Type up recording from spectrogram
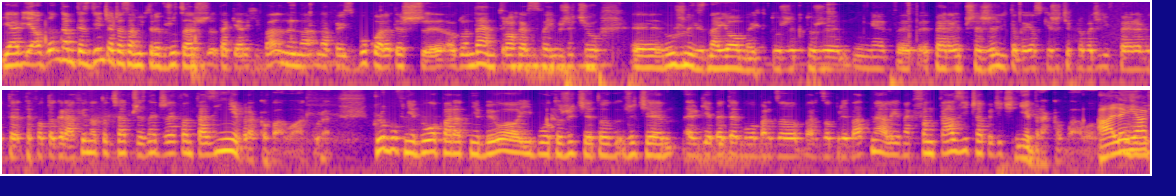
Ja, ja oglądam te zdjęcia czasami, które wrzucasz, takie archiwalne na, na Facebooku, ale też e, oglądałem trochę w swoim życiu e, różnych znajomych, którzy, którzy w PRL przeżyli, to gejowskie życie prowadzili w PRL-u te, te fotografie, no to trzeba przyznać, że fantazji nie brakowało akurat. Klubów nie było, parad nie było i było to życie, to życie LGBT było bardzo, bardzo prywatne, ale jednak fantazji, trzeba powiedzieć, nie brakowało. Ale jak...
